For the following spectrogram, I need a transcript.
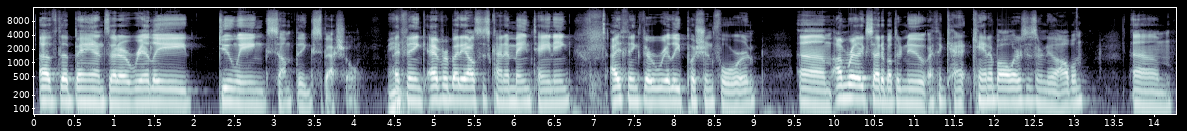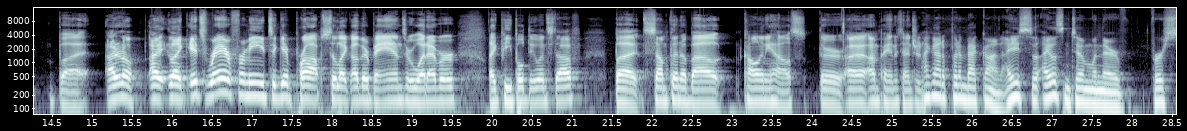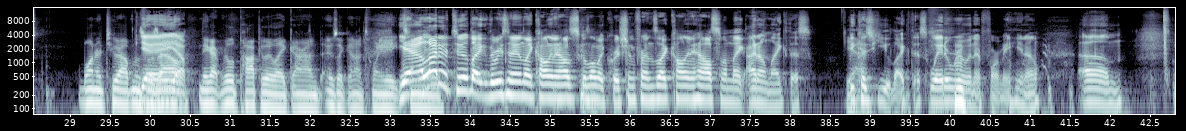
of the bands that are really doing something special. I think everybody else is kind of maintaining. I think they're really pushing forward. Um, I'm really excited about their new. I think Can- Cannonballers is their new album. Um, but I don't know. I like it's rare for me to give props to like other bands or whatever, like people doing stuff. But something about Colony House, they're I, I'm paying attention. I gotta put them back on. I used to I listened to them when they're first one or two albums Yeah, was yeah, out. yeah. They got really popular like around it was like around 2018. Yeah, a lot of it too. Like the reason I didn't like Colony House is because all my Christian friends like Colony House, and I'm like, I don't like this because you like this. Way to ruin it for me, you know. Um,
